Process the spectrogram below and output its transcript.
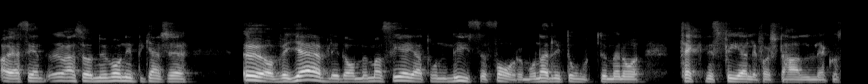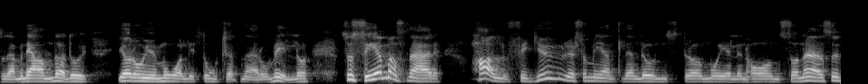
ja, jag ser, alltså, nu var hon inte kanske överjävlig då, men man ser ju att hon lyser form. Hon hade lite otur med något tekniskt fel i första halvlek och sådär. Men i andra då gör hon ju mål i stort sett när hon vill. Och så ser man såna här halvfigurer som egentligen Lundström och Elin Hansson är. Så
